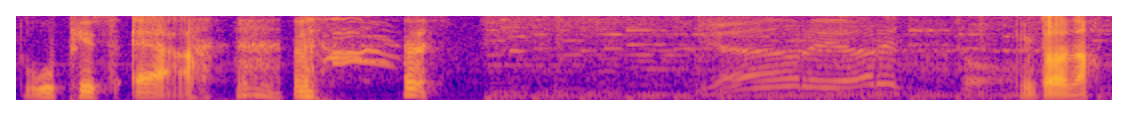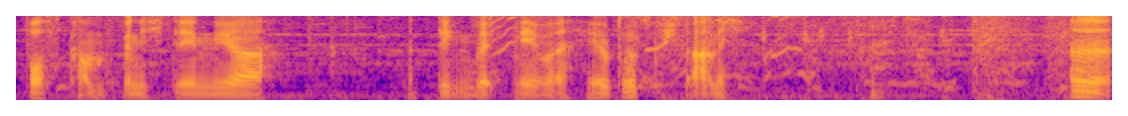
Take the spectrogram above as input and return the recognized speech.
du PCR. Klingt doch nach Bosskampf, wenn ich den ja das Ding wegnehme. Hier du triffst mich gar nicht. Äh.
